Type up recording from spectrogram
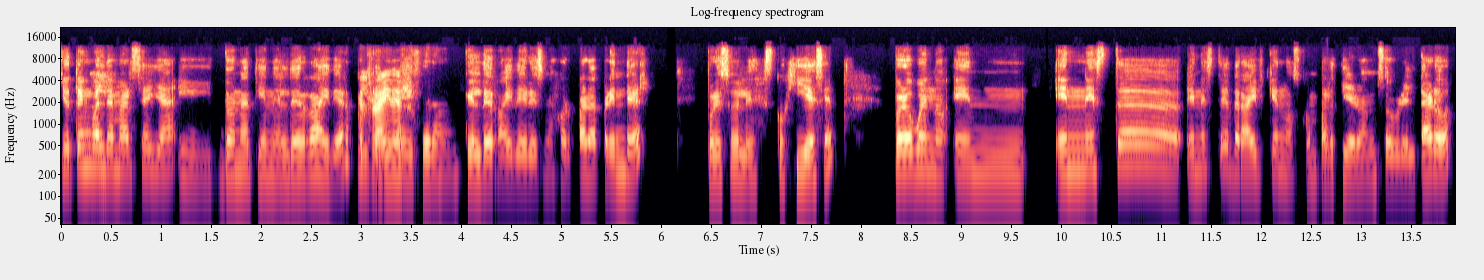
Yo tengo el de Marsella y Donna tiene el de Ryder. El Ryder. Me dijeron que el de Ryder es mejor para aprender, por eso le escogí ese. Pero bueno, en, en, esta, en este drive que nos compartieron sobre el tarot,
